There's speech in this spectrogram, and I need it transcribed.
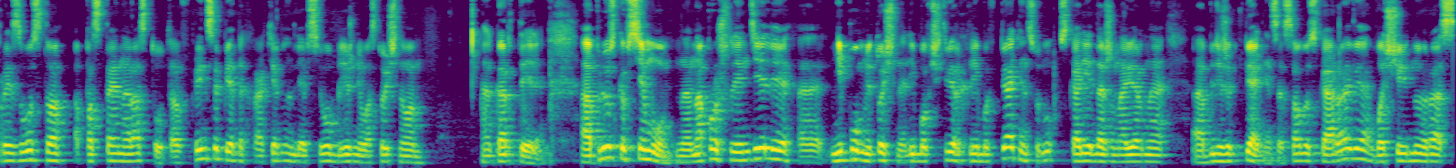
производства постоянно растут. В принципе, это характерно для всего ближневосточного картеля. А плюс ко всему, на прошлой неделе, э, не помню точно, либо в четверг, либо в пятницу, ну, скорее даже, наверное, э, ближе к пятнице, Саудовская Аравия в очередной раз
